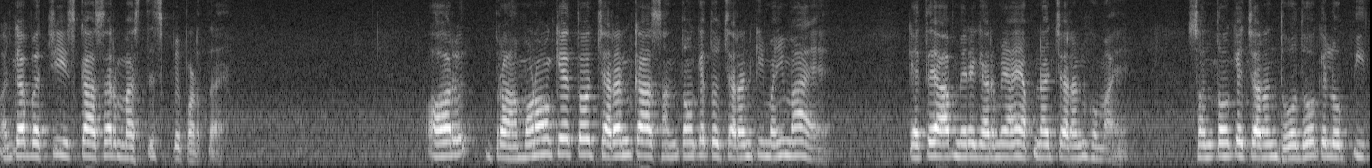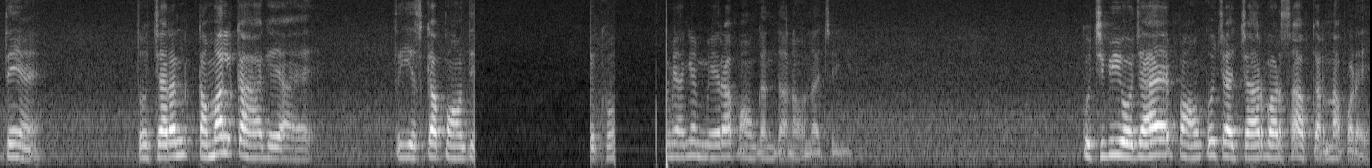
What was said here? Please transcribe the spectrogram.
उनका बच्ची इसका असर मस्तिष्क पे पड़ता है। और ब्राह्मणों के तो चरण का, संतों के तो चरण की महिमा है। कहते आप मेरे घर में आए, अपना चरण घुमाएँ। संतों के चरण धो धो के लोग पीते हैं। तो चरण कमल कहा गया है। तो ये इसका पाँव देखो, में आगे मेरा पाँव गंदा ना होना चाहिए। कुछ भी हो जाए, पाँव को चाहे चार बार साफ़ करना पड़े।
